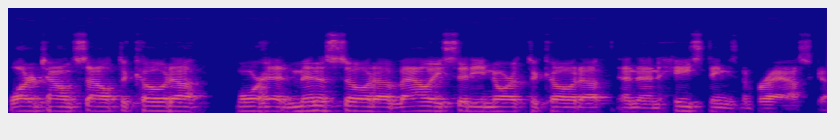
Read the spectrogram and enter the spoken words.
Watertown, South Dakota, Moorhead, Minnesota, Valley City, North Dakota, and then Hastings, Nebraska,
